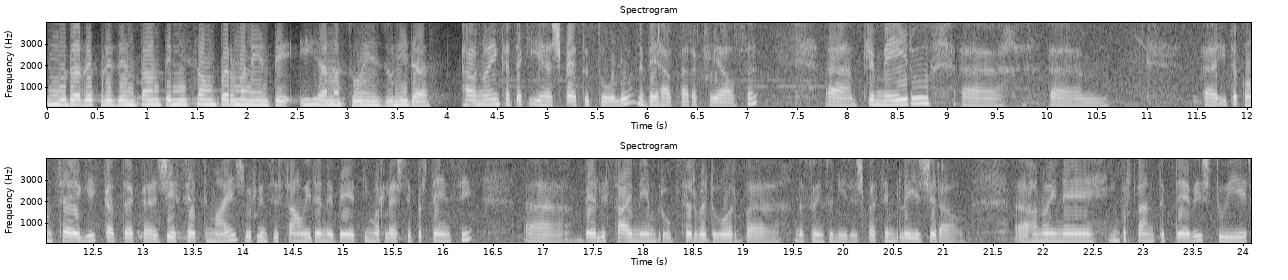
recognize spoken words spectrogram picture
muda representante missão permanente e as Nações Unidas. Há não encanta que aspecto tolo, nebe há cara realça. Primeiro, um, ita consegue que a G7+, organização ira nebe Timor-Leste pertence, uh, Beli sai membro observador para Nações Unidas, para a Assembleia Geral. Uh, Hanoi é importante deve instituir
